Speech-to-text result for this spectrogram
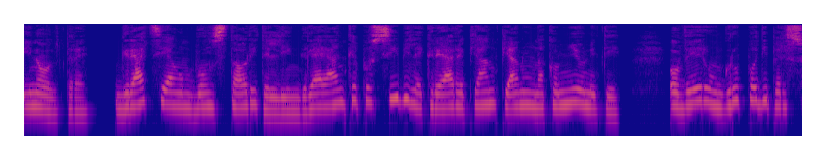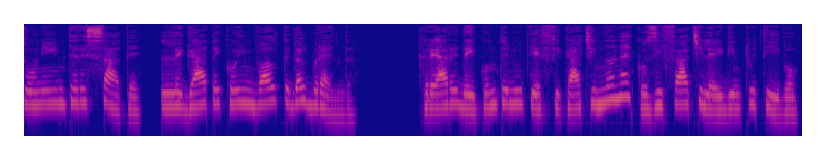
Inoltre, grazie a un buon storytelling è anche possibile creare pian piano una community, ovvero un gruppo di persone interessate, legate e coinvolte dal brand. Creare dei contenuti efficaci non è così facile ed intuitivo,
